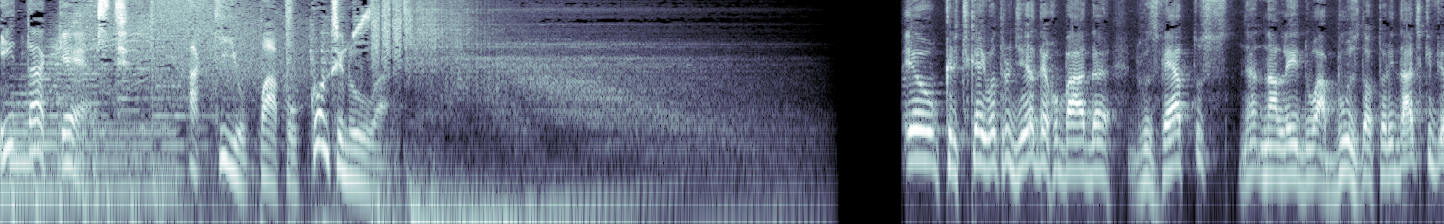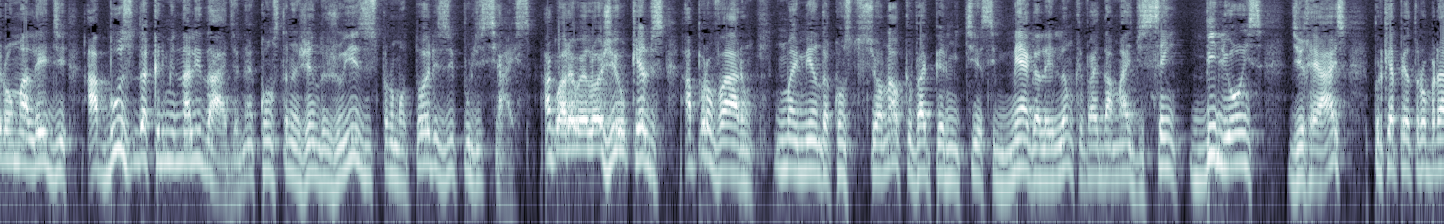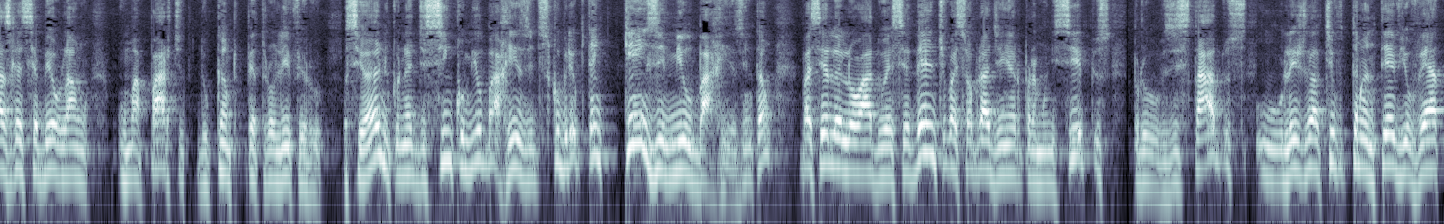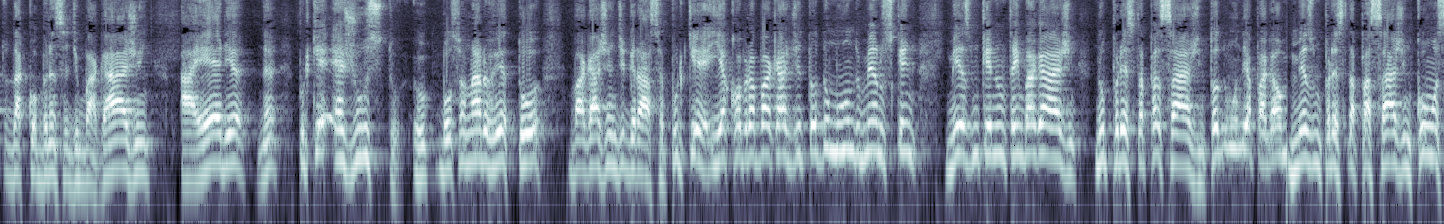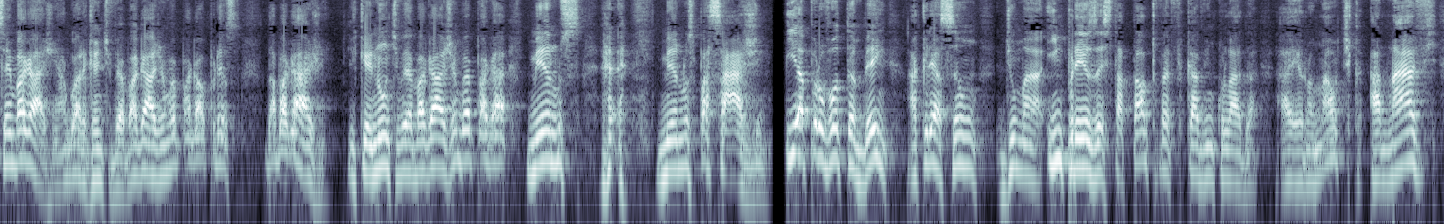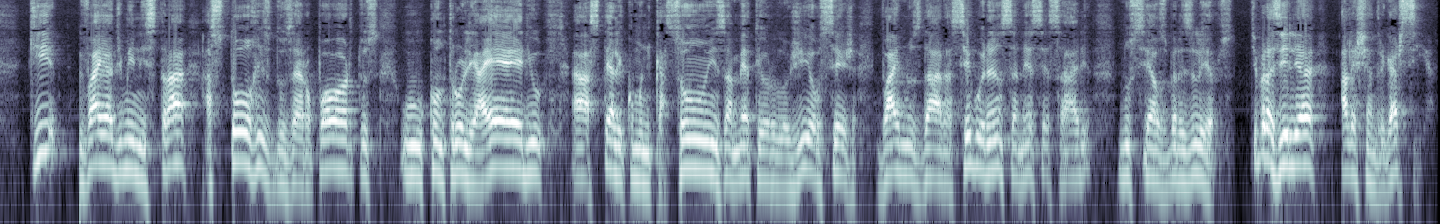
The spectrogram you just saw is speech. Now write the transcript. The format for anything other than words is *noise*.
Itacast. Aqui o papo continua. Eu critiquei outro dia a derrubada dos vetos né, na lei do abuso da autoridade, que virou uma lei de abuso da criminalidade, né, constrangendo juízes, promotores e policiais. Agora eu elogio que eles aprovaram uma emenda constitucional que vai permitir esse mega leilão, que vai dar mais de 100 bilhões de reais, porque a Petrobras recebeu lá um, uma parte do campo petrolífero oceânico né, de 5 mil barris e descobriu que tem 15 mil barris. Então vai ser leiloado o excedente, vai sobrar dinheiro para municípios, para os estados. O legislativo manteve o veto da cobrança de bagagem aérea, né? porque é justo. O Bolsonaro vetou bagagem de graça. Por quê? Ia cobrar bagagem de todo mundo, menos quem, mesmo quem não tem bagagem, no preço da passagem. Todo mundo ia pagar o mesmo preço da passagem com ou sem bagagem. Agora, quem tiver bagagem vai pagar o preço da bagagem. E quem não tiver bagagem vai pagar menos, *laughs* menos passagem. E aprovou também a criação de uma empresa estatal que vai ficar vinculada à aeronáutica, à nave, que vai administrar as torres dos aeroportos, o controle aéreo, as telecomunicações, a meteorologia, ou seja, vai nos dar a segurança necessária nos céus brasileiros. De Brasília, Alexandre Garcia.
